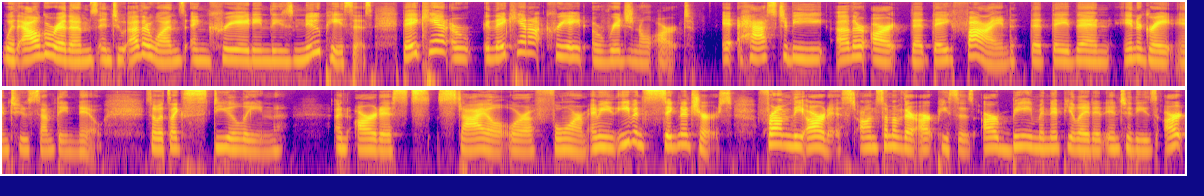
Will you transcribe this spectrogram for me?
with algorithms into other ones and creating these new pieces. They can't they cannot create original art. It has to be other art that they find that they then integrate into something new. So it's like stealing an artist's style or a form. I mean, even signatures from the artist on some of their art pieces are being manipulated into these art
